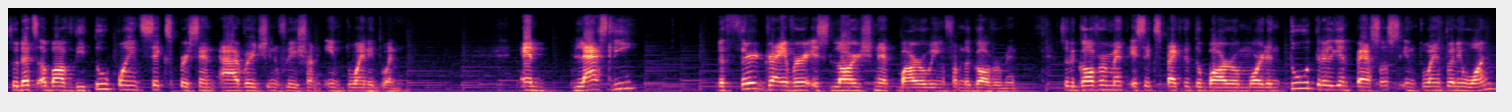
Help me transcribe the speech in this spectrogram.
so that's above the 2.6% average inflation in 2020. And lastly, the third driver is large net borrowing from the government. So the government is expected to borrow more than 2 trillion pesos in 2021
